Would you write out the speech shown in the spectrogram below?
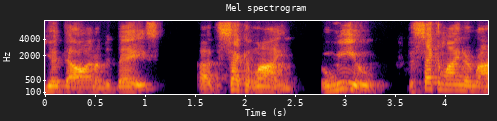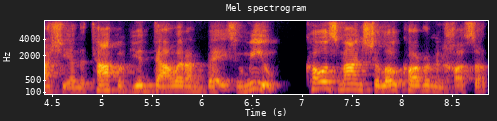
Yudal and Amid Beis, uh, the second line. Umiyu, the second line in Rashi on the top of Yudal and Beis. Umiyu, Kozman Shalo Karva Minchasa.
